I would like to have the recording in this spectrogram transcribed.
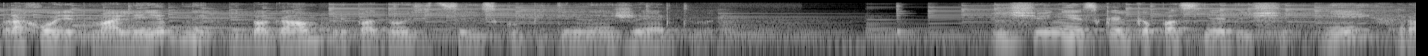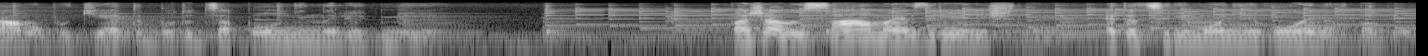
Проходят молебны и богам преподносятся искупительные жертвы. Еще несколько последующих дней храмы Букета будут заполнены людьми. Пожалуй, самое зрелищное – это церемонии воинов богов.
